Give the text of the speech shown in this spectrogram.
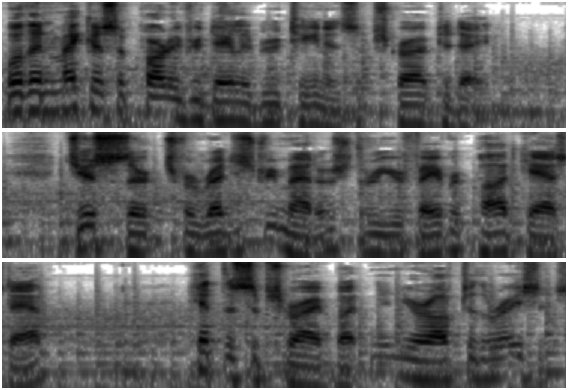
Well, then make us a part of your daily routine and subscribe today. Just search for Registry Matters through your favorite podcast app. Hit the subscribe button and you're off to the races.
